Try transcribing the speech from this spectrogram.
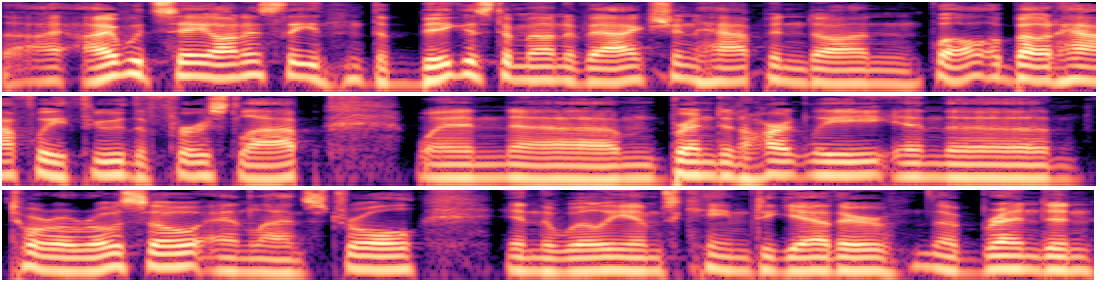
I, I, would say, honestly, the biggest amount of action happened on, well, about halfway through the first lap when um, Brendan Hartley in the Toro Rosso and Lance Stroll in the Williams came together. Uh, Brendan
